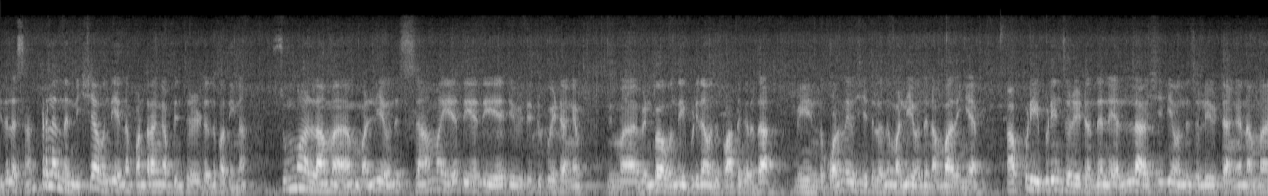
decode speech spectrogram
இதில் சென்ட்ரலில் இந்த நிஷா வந்து என்ன பண்ணுறாங்க அப்படின்னு சொல்லிட்டு வந்து பார்த்தீங்கன்னா சும்மா இல்லாமல் மல்லியை வந்து செம ஏற்றி ஏற்றி ஏற்றி விட்டுட்டு போயிட்டாங்க. நம்ம வெண்பாவை வந்து இப்படி தான் வந்து பார்த்துக்கிறதா இந்த குழந்தை விஷயத்தில் வந்து மல்லியை வந்து நம்பாதீங்க. அப்படி இப்படின்னு சொல்லிட்டு வந்து இந்த எல்லா விஷயத்தையும் வந்து சொல்லிவிட்டாங்க. நம்ம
